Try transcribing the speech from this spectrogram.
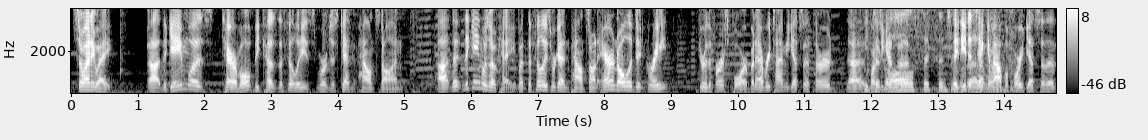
so anyway, uh, the game was terrible because the Phillies were just getting pounced on. Uh, the, the game was okay, but the Phillies were getting pounced on. Aaron Nola did great through the first four, but every time he gets to the third, uh, He once he gets to the, all six inches. they need to take him at out before he gets to the,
